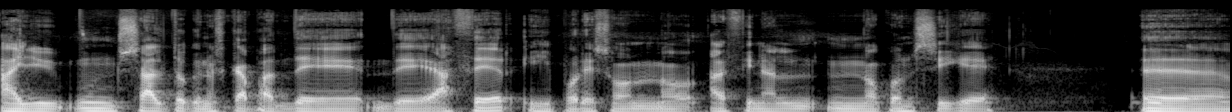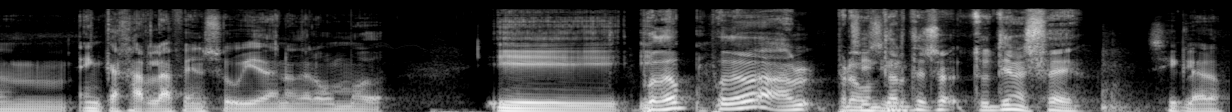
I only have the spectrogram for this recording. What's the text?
hay un salto que no es capaz de, de hacer y por eso no, al final no consigue eh, encajar la fe en su vida, ¿no? De algún modo. Y, y- ¿Puedo, preguntarte eso? ¿Tú tienes fe? Sí, claro.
